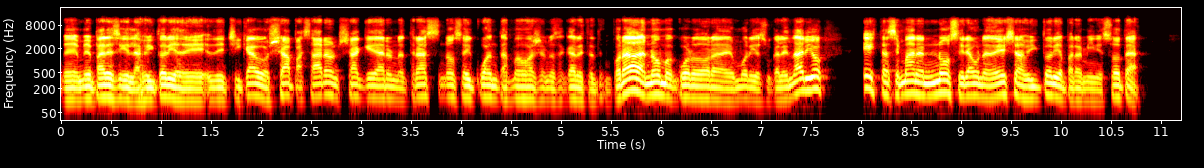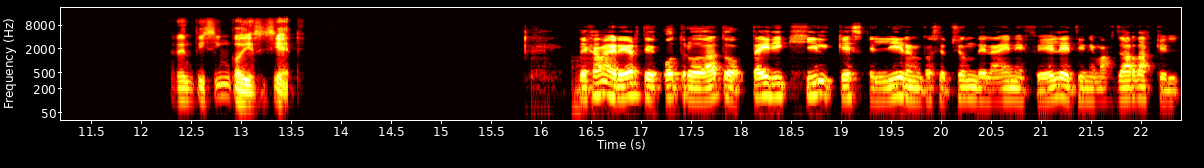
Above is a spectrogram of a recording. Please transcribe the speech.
Me, parece que las victorias de, Chicago ya pasaron, ya quedaron atrás. No sé cuántas más vayan a sacar esta temporada. No me acuerdo ahora de memoria su calendario. Esta semana no será una de ellas. Victoria para Minnesota. 35-17. Déjame agregarte otro dato. Tyreek Hill, que es el líder en recepción de la NFL, tiene más yardas que el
